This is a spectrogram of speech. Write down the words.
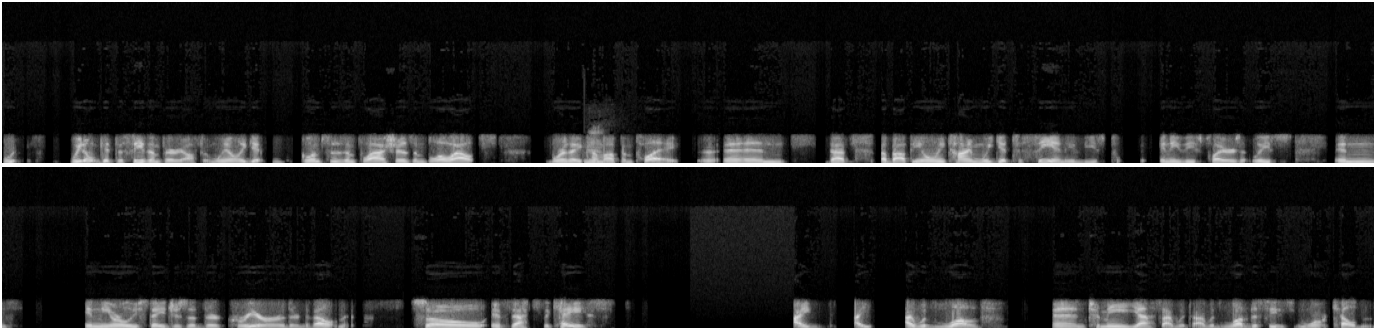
we, we don't get to see them very often. We only get glimpses and flashes and blowouts where they come yeah. up and play, and that's about the only time we get to see any of these any of these players, at least in in the early stages of their career or their development. So if that's the case, I I I would love, and to me, yes, I would I would love to see more Keldon.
